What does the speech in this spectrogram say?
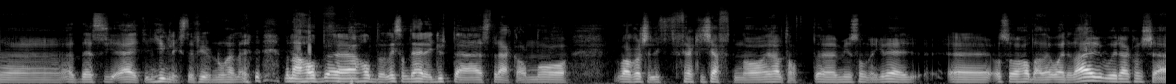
eh, jeg er ikke den hyggeligste fyren nå heller. Men jeg hadde, jeg hadde liksom de her guttestrekene og var kanskje litt frekk i kjeften og i hele tatt eh, mye sånne greier. Eh, og så hadde jeg det året der hvor jeg kanskje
